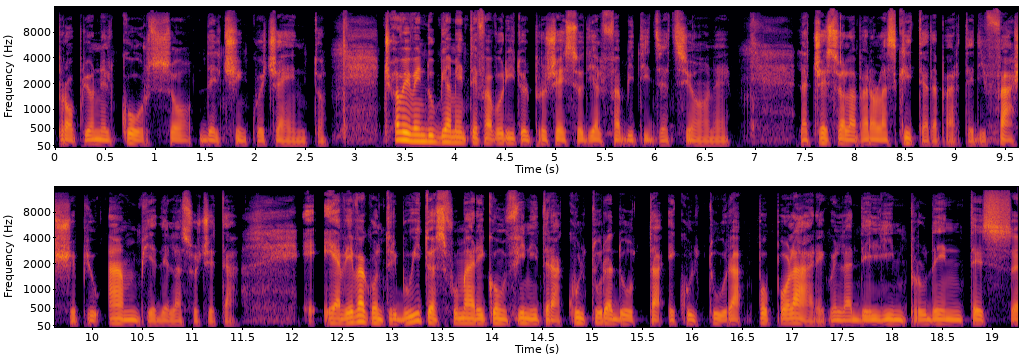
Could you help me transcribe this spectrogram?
proprio nel corso del Cinquecento. Ciò aveva indubbiamente favorito il processo di alfabetizzazione l'accesso alla parola scritta da parte di fasce più ampie della società e, e aveva contribuito a sfumare i confini tra cultura dotta e cultura popolare, quella degli imprudentes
